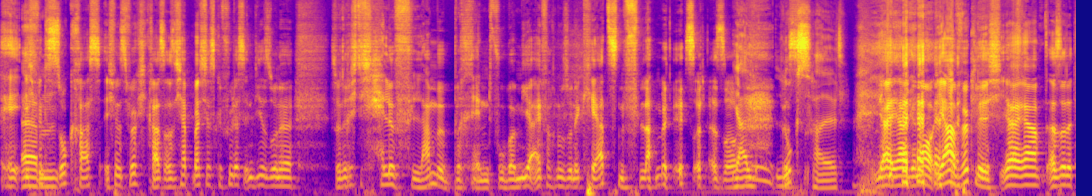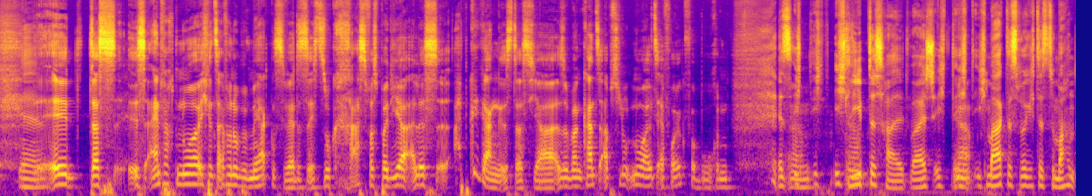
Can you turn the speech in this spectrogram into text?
Ey, ich Ähm, finde es so krass. Ich finde es wirklich krass. Also ich habe manchmal das Gefühl, dass in dir so eine, so eine richtig helle Flamme brennt, wo bei mir einfach nur so eine Kerzenflamme ist oder so. Ja, Das- Lux halt. Ja, ja, genau. Ja, wirklich. Ja, ja. Also Ja. äh, das ist einfach nur, ich finde es einfach nur bemerkenswert. Das ist echt so krass, was bei dir alles äh, abgegangen ist das Jahr. Also man kann es absolut nur als Erfolg verbuchen. Es, Ähm, ich ich, ich ja. liebe das halt, weißt ich, Ja. ich, ich mag das wirklich, das zu machen.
